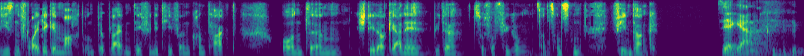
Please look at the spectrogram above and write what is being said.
Riesenfreude gemacht und wir bleiben definitiv in Kontakt. Und ähm, ich stehe da gerne wieder zur Verfügung. Ansonsten vielen Dank. Sehr gerne.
